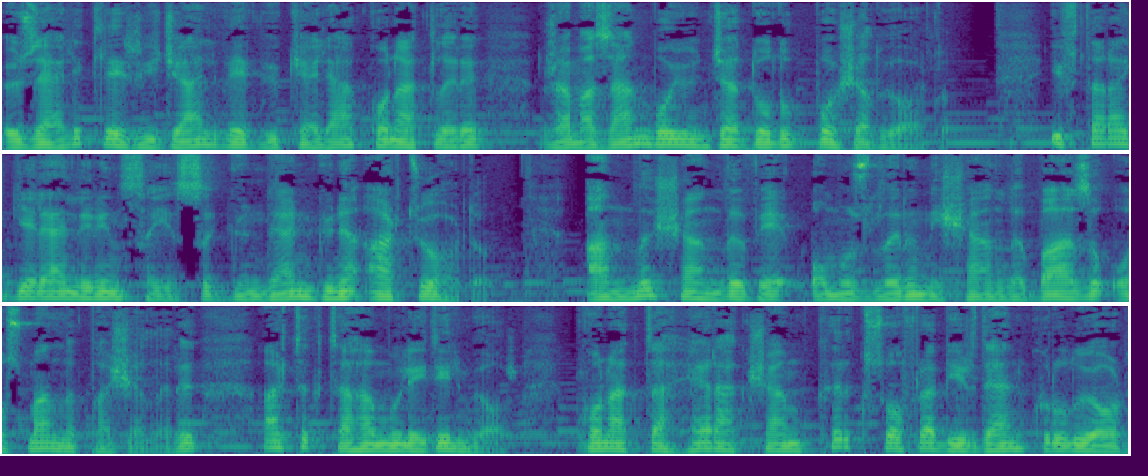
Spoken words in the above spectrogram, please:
Özellikle rical ve vükela konakları Ramazan boyunca dolup boşalıyordu. İftara gelenlerin sayısı günden güne artıyordu. Anlı şanlı ve omuzları nişanlı bazı Osmanlı paşaları artık tahammül edilmiyor. Konakta her akşam 40 sofra birden kuruluyor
